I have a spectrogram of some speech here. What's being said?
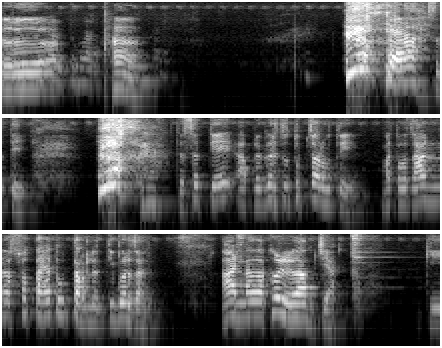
तर. हा. सत्य. तर सत्य आपलं घरचं तूप चालू होतंय. महत्वाचं अण्णा स्वतः ह्यात उतरलं ती बरं झालं. अण्णाला कळलं आमच्या की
